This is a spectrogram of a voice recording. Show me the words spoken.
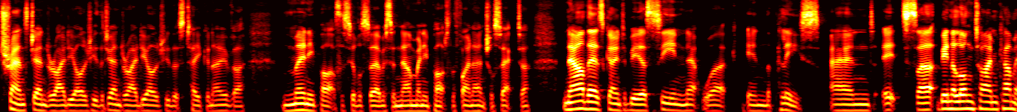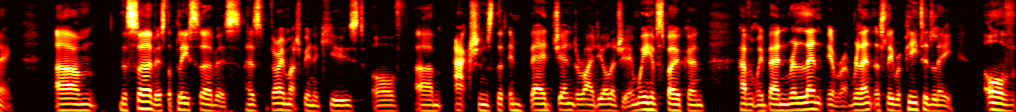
transgender ideology, the gender ideology that's taken over many parts of the civil service and now many parts of the financial sector. Now there's going to be a SEEN network in the police, and it's uh, been a long time coming. Um, the service, the police service, has very much been accused of um, actions that embed gender ideology. And we have spoken, haven't we, Ben, relent- relentlessly, repeatedly, of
